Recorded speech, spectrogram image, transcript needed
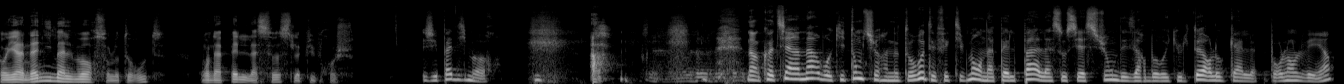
Quand il y a un animal mort sur l'autoroute, on appelle la sauce la plus proche. J'ai pas dit mort. Ah Non, quand il y a un arbre qui tombe sur une autoroute, effectivement, on n'appelle pas l'association des arboriculteurs locales pour l'enlever. Hein.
